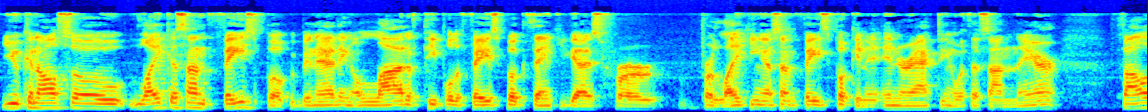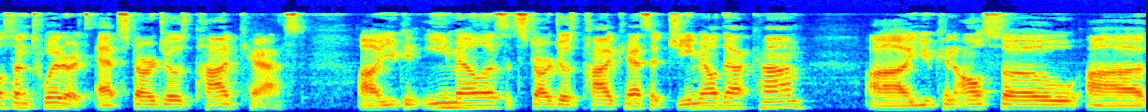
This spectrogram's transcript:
You can also like us on Facebook. We've been adding a lot of people to Facebook. Thank you guys for for liking us on Facebook and interacting with us on there. Follow us on Twitter. It's at StarJoes Podcast. Uh, you can email us at starjoespodcast at gmail.com. Uh, you can also uh,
